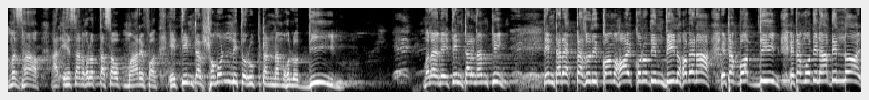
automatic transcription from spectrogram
মজহাব আর এহসান হলো তাসাউফ, মারেফত। এই তিনটার সমন্বিত রূপটার নাম হলো দিন। বলেন, এই তিনটার নাম কি? তিনটার একটা যদি কম হয়, কোনোদিন দিন হবে না। এটা বদ দিন, এটা মদিনার দিন নয়,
